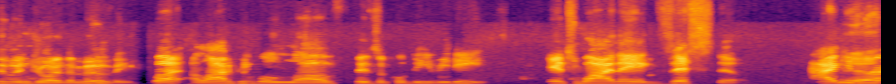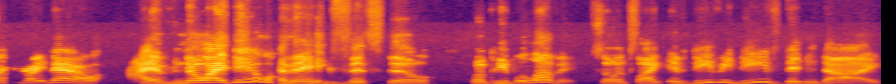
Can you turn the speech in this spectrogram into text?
to enjoy the movie. But a lot of people love physical DVDs. It's why they exist still. I can Yeah. tell you right now, I have no idea why they exist still, but people love it. So it's like if DVDs didn't die,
